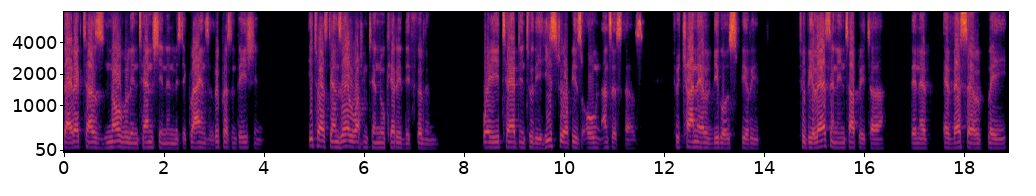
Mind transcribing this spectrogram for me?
director's noble intention and Mr. Kline's representation, it was Denzel Washington who carried the film, where he tapped into the history of his own ancestors to channel Biko's spirit, to be less an interpreter than a, a vessel play,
